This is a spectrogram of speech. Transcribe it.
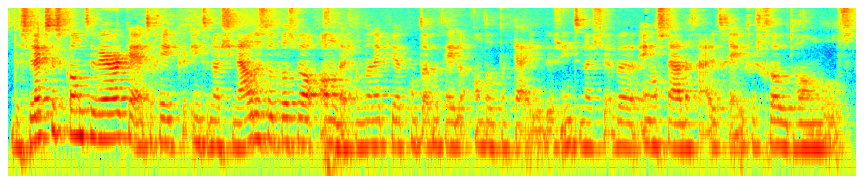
de Selectus kant te werken. En toen ging ik internationaal, dus dat was wel anders. Want dan heb je contact met hele andere partijen. Dus internationale, Engelstalige uitgevers, groothandels.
